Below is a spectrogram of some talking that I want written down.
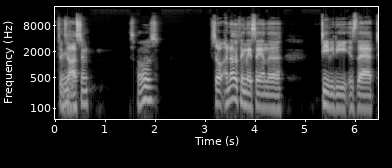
it's crazy. exhausting. I suppose. So another thing they say on the DVD is that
